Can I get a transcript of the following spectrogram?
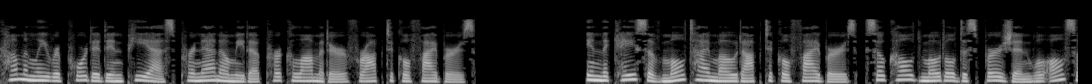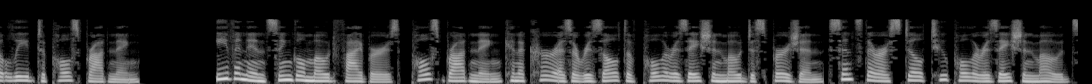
commonly reported in ps per nanometer per kilometer for optical fibers. In the case of multi-mode optical fibers, so-called modal dispersion will also lead to pulse broadening. Even in single-mode fibers, pulse broadening can occur as a result of polarization mode dispersion since there are still two polarization modes.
